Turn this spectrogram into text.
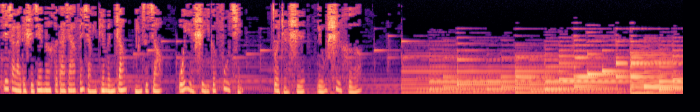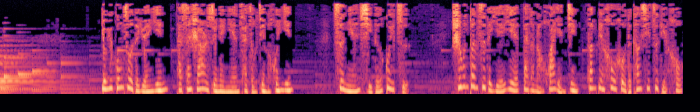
接下来的时间呢，和大家分享一篇文章，名字叫《我也是一个父亲》，作者是刘世和。由于工作的原因，他三十二岁那年才走进了婚姻。次年喜得贵子，识文断字的爷爷戴了老花眼镜，翻遍厚厚的《康熙字典》后，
